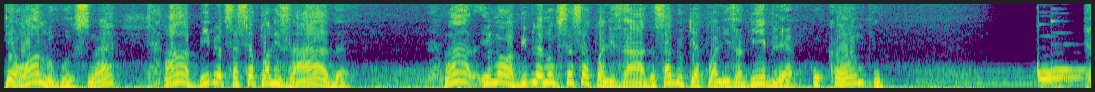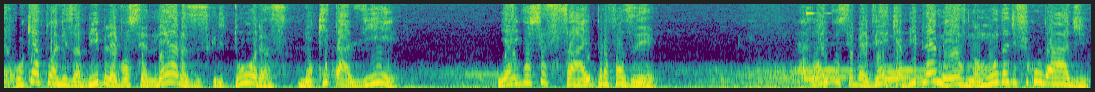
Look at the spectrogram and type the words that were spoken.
teólogos, né? Ah, a Bíblia precisa ser atualizada. Ah, irmão, a Bíblia não precisa ser atualizada. Sabe o que atualiza a Bíblia? O campo. O que atualiza a Bíblia é você ler as escrituras do que está ali e aí você sai para fazer. Aí você vai ver que a Bíblia é a mesma, muda a dificuldade.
